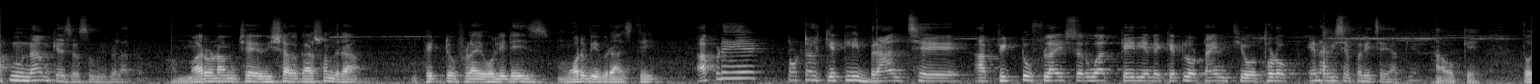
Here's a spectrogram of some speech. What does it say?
આપનું નામ કહેજો સૌથી પહેલાં તો. મારું નામ છે Vishal Kasundra. Fit to fly holidays Morbi બ્રાન્ચથી. આપણે ટોટલ કેટલી બ્રાન્ચ છે? આ ફિટ ટુ ફ્લાય શરૂઆત કરી અને કેટલો ટાઈમ થયો? થોડોક એના વિશે પરિચય આપીએ. હા ઓકે. તો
